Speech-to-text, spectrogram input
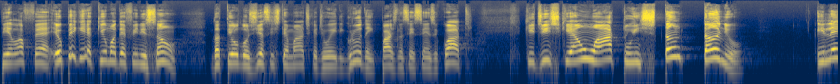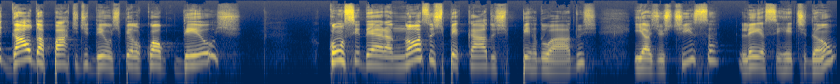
pela fé. Eu peguei aqui uma definição da Teologia Sistemática de Wayne Gruden, página 604, que diz que é um ato instantâneo e legal da parte de Deus, pelo qual Deus considera nossos pecados perdoados e a justiça, leia-se retidão,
